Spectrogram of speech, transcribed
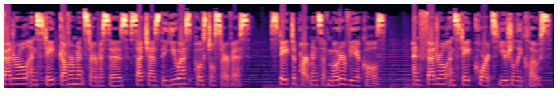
Federal and state government services, such as the U.S. Postal Service, state departments of motor vehicles, and federal and state courts usually close.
